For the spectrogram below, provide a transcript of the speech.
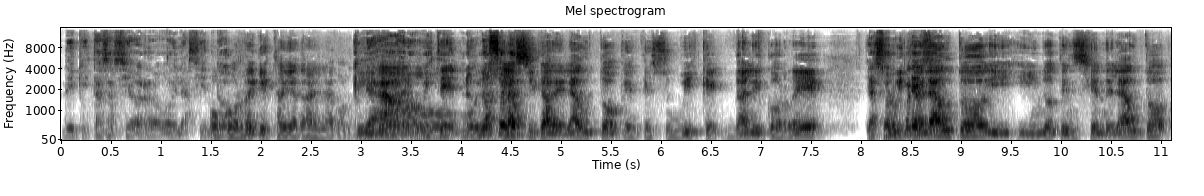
de que estás así agarrado del asiento. O corre que está ahí atrás de la cortina. Claro, o, viste, no- o no la solo- clásica del auto que te subís, que dale corre, te La subiste sorpresa. al auto y, y no te enciende el auto.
